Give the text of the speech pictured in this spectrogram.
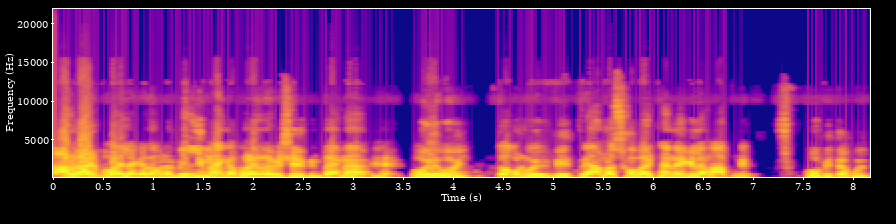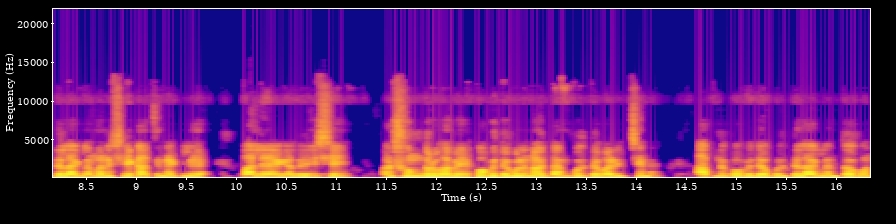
আরও আর ভয় লাগে মানে বিল্ডিং ভাঙা পড়ে যাবে সেই দিন তাই না? হ্যাঁ। হই হই। তখন ওই ভিতরে আমরা সবাই থানায় গেলাম আপনি কবিতা বলতে লাগলেন মানে শেখ হাসিনা ক্লিয়ে পালিয়ে গেল এই সেই। মানে সুন্দরভাবে কবিতা গুলো হয়তো আমি বলতে পারছি না। আপনি কবিতা বলতে লাগলেন তখন।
